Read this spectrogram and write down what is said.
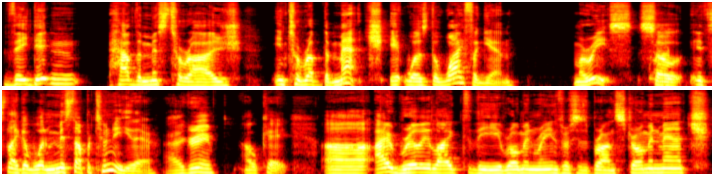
they didn't have the Miztourage interrupt the match. It was the wife again, Maryse. So right. it's like a what missed opportunity there. I agree. Okay. Uh, I really liked the Roman Reigns versus Braun Strowman match.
